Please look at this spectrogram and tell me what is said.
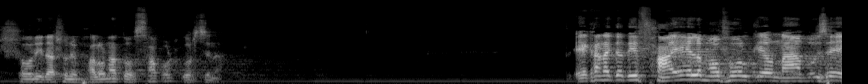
শরীর আসলে ভালো না তো সাপোর্ট করছে না। এখানে যদি ফাইল মফল কেউ না বুঝে,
